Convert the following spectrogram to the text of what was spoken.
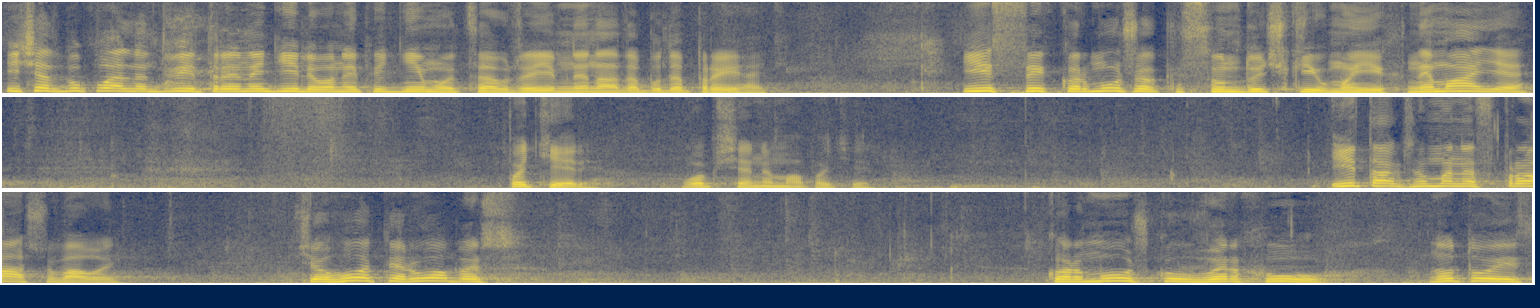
І зараз буквально 2-3 неділі вони піднімуться, вже їм не треба буде пригати. І з цих кормушок, сундучків моїх, немає потерь. Взагалі нема потерь. І також мене спрашували, чого ти робиш кормушку вверху. Ну, тобто,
